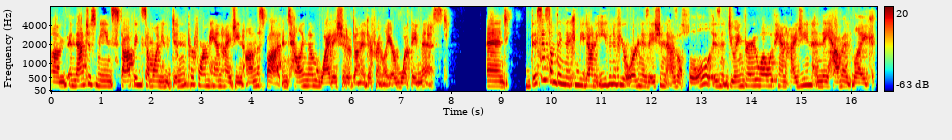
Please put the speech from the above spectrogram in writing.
Um, and that just means stopping someone who didn't perform hand hygiene on the spot and telling them why they should have done it differently or what they missed. And this is something that can be done even if your organization as a whole isn't doing very well with hand hygiene and they haven't like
